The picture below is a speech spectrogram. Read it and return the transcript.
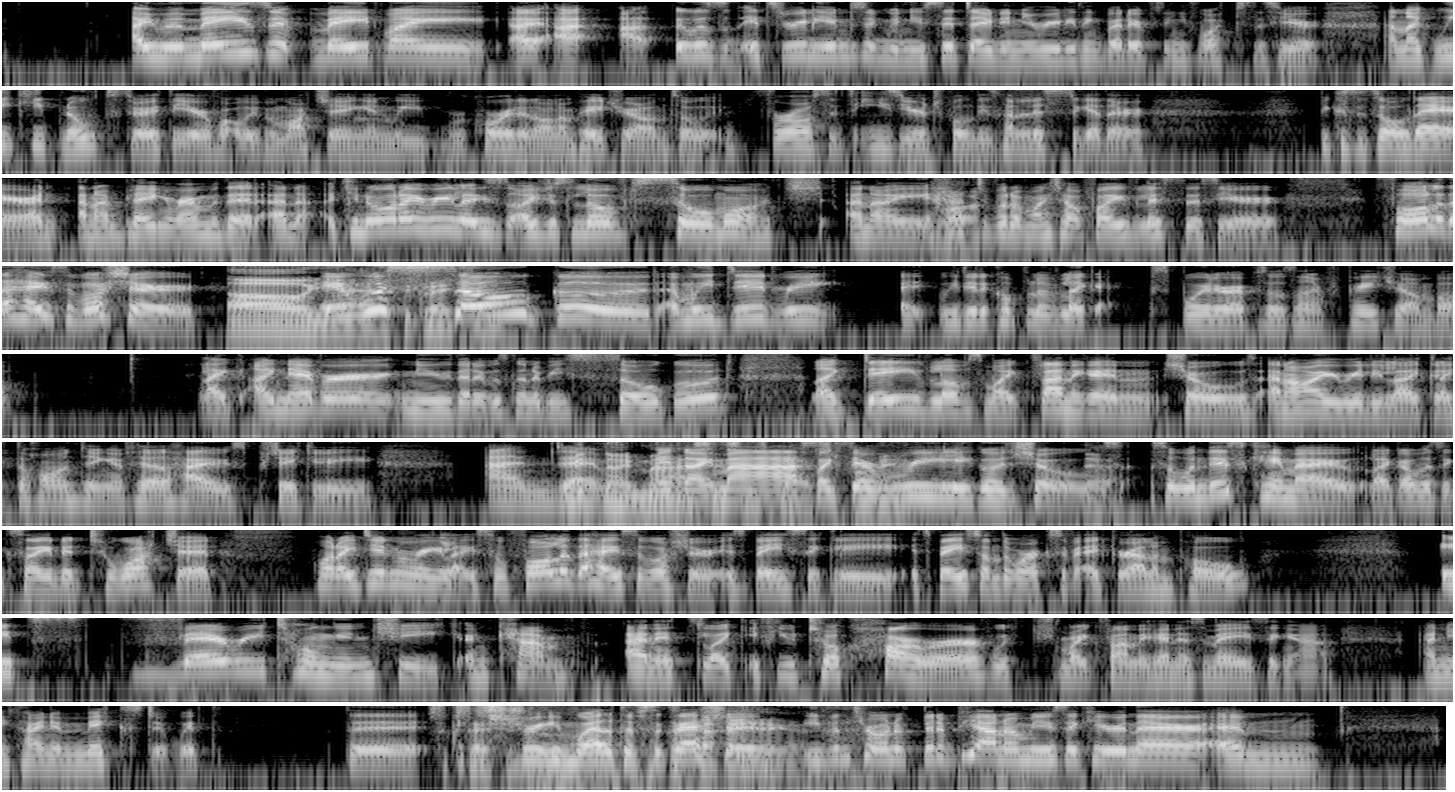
I'm amazed it made my. I, I, I, it was. It's really interesting when you sit down and you really think about everything you've watched this year, and like we keep notes throughout the year of what we've been watching, and we record it all on Patreon. So for us, it's easier to pull these kind of lists together because it's all there and, and I'm playing around with it and uh, do you know what I realized I just loved so much and I had What? to put on my top five list this year Fall of the House of Usher oh yeah it was it's a great so show good and we did re uh, we did a couple of like spoiler episodes on it for patreon but Like I never knew that it was going to be so good. Like Dave loves Mike Flanagan shows, and I really like like The Haunting of Hill House, particularly. And um, Midnight Mass Midnight Mass, like they're me. really good shows. Yeah. So when this came out, like I was excited to watch it. What I didn't realize, so Fall of the House of Usher is basically it's based on the works of Edgar Allan Poe. It's very tongue in cheek and camp, and it's like if you took horror, which Mike Flanagan is amazing at, and you kind of mixed it with the Succession. extreme wealth of Succession, Yeah, yeah. even throwing a bit of piano music here and there. Um,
